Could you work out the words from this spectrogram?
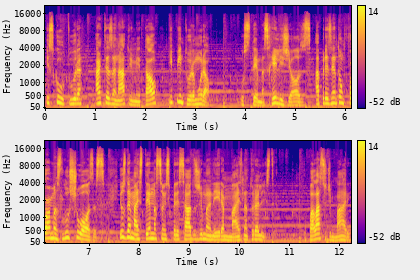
escultura, artesanato em metal e pintura mural. Os temas religiosos apresentam formas luxuosas e os demais temas são expressados de maneira mais naturalista. Palácio de Mari,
